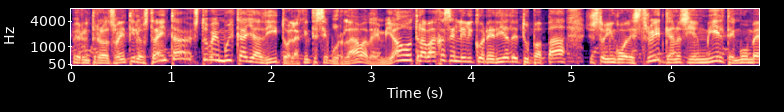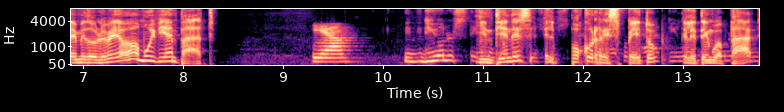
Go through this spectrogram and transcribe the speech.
Pero entre los 20 y los 30 estuve muy calladito, la gente se burlaba de mí. Oh, trabajas en la licorería de tu papá, yo estoy en Wall Street, gano 100 mil, tengo un BMW. Oh, muy bien, Pat. Yeah. Do you understand? ¿Y entiendes el poco respeto que le tengo a Pat?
